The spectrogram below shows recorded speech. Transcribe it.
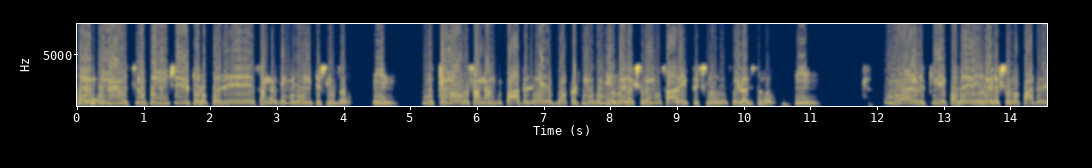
సార్ ఇప్పుడు నేను వచ్చినప్పటి నుంచి టోటల్ పది సంఘాలకేమో లోన్ ఇప్పిస్తున్నాం సార్. ముఖ్యంగా ఒక సంఘానికి పాతది వాళ్ళు బాగా కట్టుకుపోతాం ఇరవై లక్షలేమో సారే ఇప్పిస్తున్నారు ఫీల్డ్ ఆఫీసర్. వాళ్ళకి పద ఇరవై లక్షల్లో పాతది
